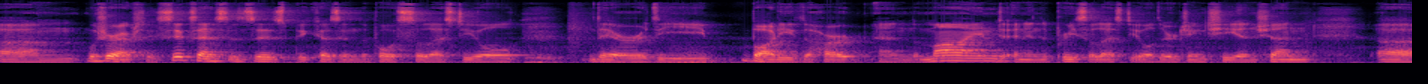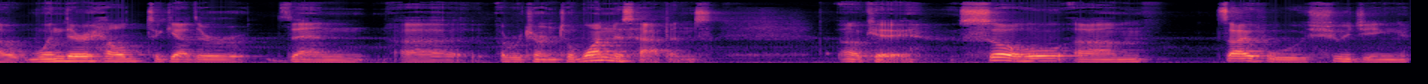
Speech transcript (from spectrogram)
um, which are actually six essences because in the post celestial they're the body, the heart, and the mind, and in the pre celestial they're Jing, Qi, and Shen. Uh, when they're held together, then uh, a return to oneness happens. Okay, so um, 在乎虚静,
